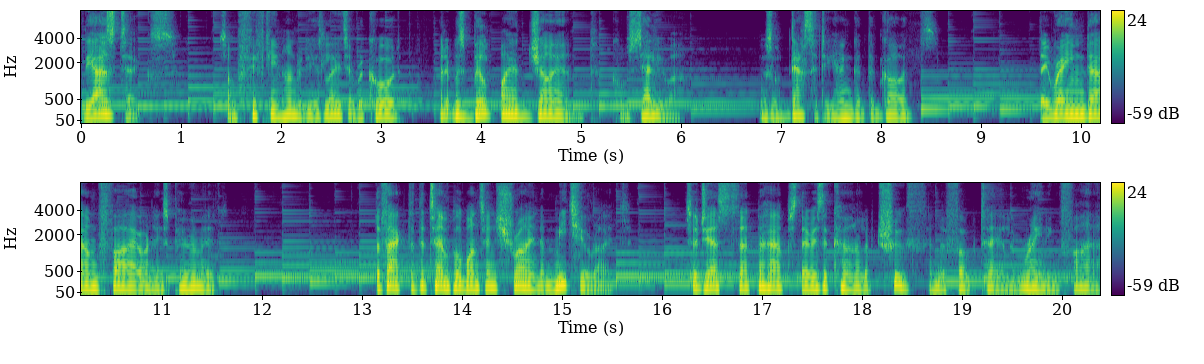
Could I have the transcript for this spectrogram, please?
The Aztecs, some 1500 years later, record that it was built by a giant called Xelhua, whose audacity angered the gods. They rained down fire on his pyramid. The fact that the temple once enshrined a meteorite suggests that perhaps there is a kernel of truth in the folk tale of raining fire.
